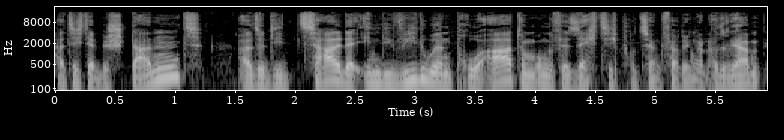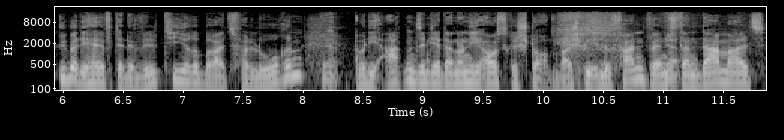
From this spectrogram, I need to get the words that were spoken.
hat sich der Bestand also die Zahl der Individuen pro Art um ungefähr 60 Prozent verringert. Also wir haben über die Hälfte der Wildtiere bereits verloren, ja. aber die Arten sind ja dann noch nicht ausgestorben. Beispiel Elefant, wenn es ja. dann damals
